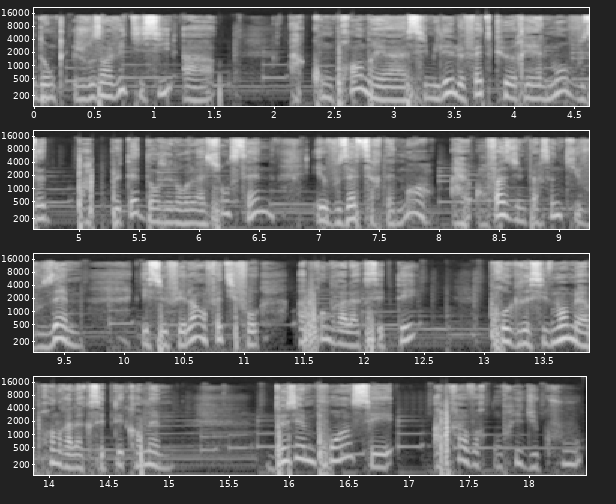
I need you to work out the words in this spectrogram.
Donc, je vous invite ici à, à comprendre et à assimiler le fait que réellement, vous êtes peut-être dans une relation saine et vous êtes certainement en face d'une personne qui vous aime. Et ce fait-là, en fait, il faut apprendre à l'accepter progressivement, mais apprendre à l'accepter quand même. Deuxième point, c'est après avoir compris du coup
